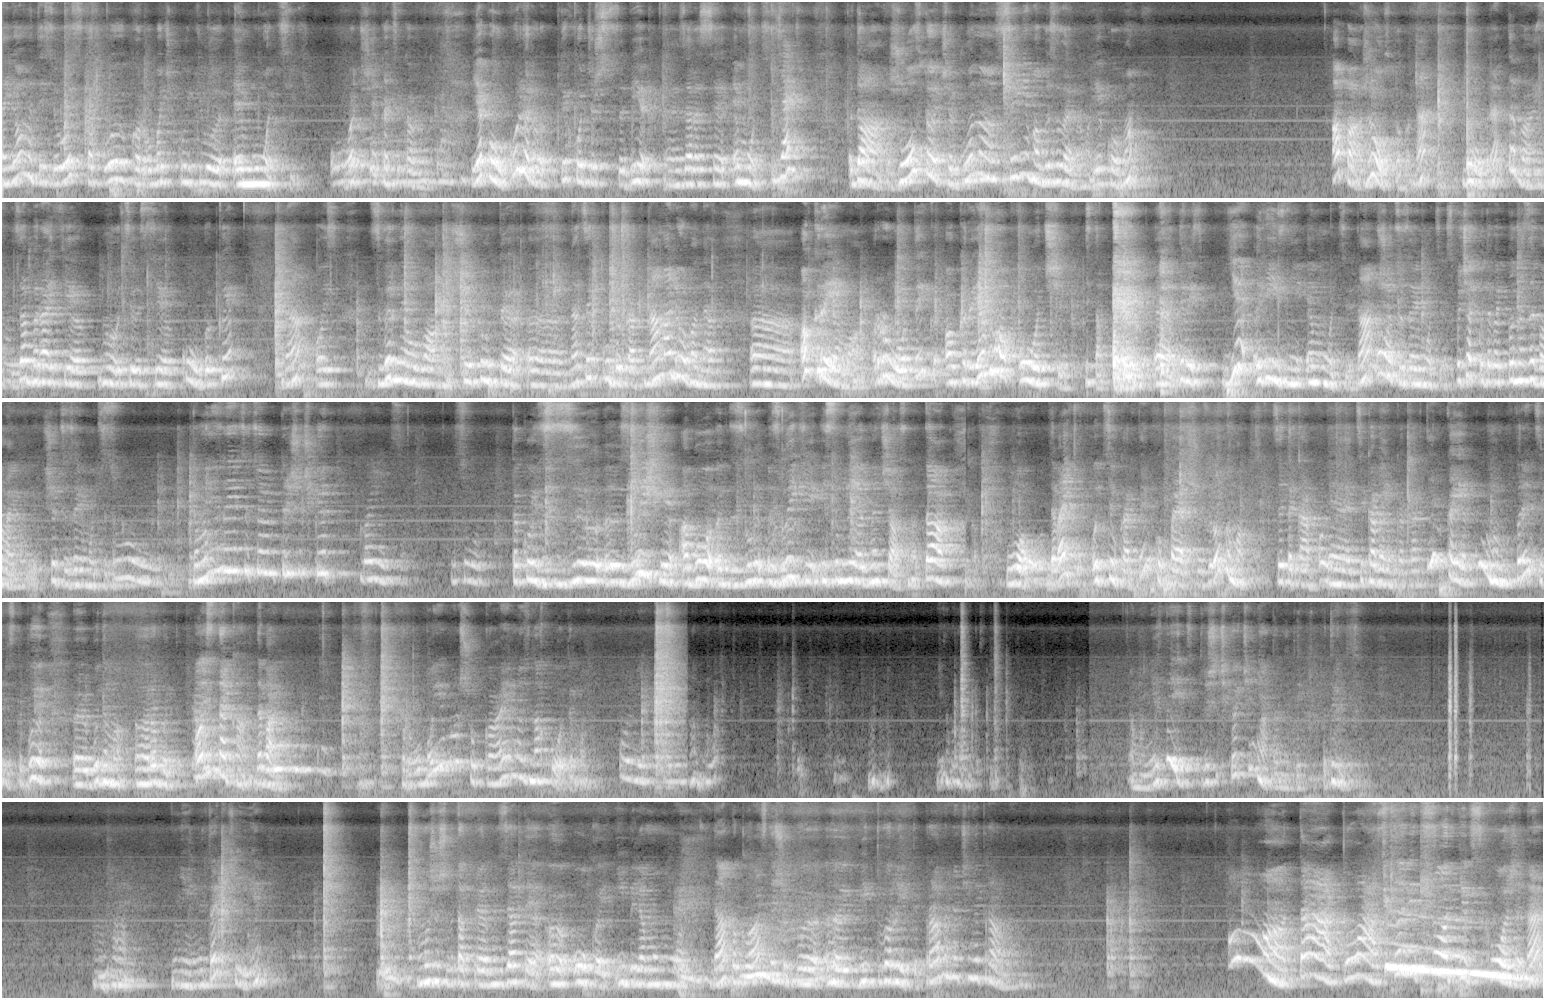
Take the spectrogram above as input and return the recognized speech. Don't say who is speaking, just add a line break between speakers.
познайомитись ось з такою коробочкою емоцій. От яка цікавинка. Якого кольору ти хочеш собі е, зараз е, емоції?
Взять?
Да, жовтого, червоного, синього або зеленого. Якого? Апа, жовтого, да? Добре, давай. Забирайте ну, оці ось е, кубики. Да? Ось. Зверни увагу, що тут е, на цих кубиках намальовано е, окремо ротик, окремо очі. Так. Е, дивись, є різні емоції. Да? Що це за емоції? Спочатку давай поназиваємо їх. Що це за емоції? Та мені здається, це трішечки.
Злой.
такої з- е, або зли- злихи і сумні одночасно. Так. Вау. Давайте оцю картинку першу зробимо. Це така е, цікавенька картинка, яку ми, в принципі, з тобою е, будемо е, робити. Ось така. Давай. Пробуємо, шукаємо, знаходимо. А мені здається, трішечки оченята не такі. Подивіться. Угу. Ні, не такі. Можеш отак прямо взяти е, око і біля мого, да, покласти, щоб е, відтворити. Правильно чи неправильно? О, так, клас, 100% схоже, так?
